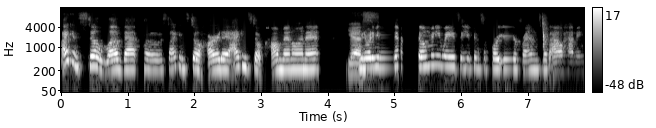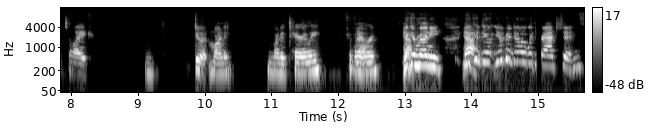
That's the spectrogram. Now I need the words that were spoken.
I can still love that post. I can still heart it. I can still comment on it. Yes. You know what I mean? There are so many ways that you can support your friends without having to like do it mon- monetarily for the yeah. word. Yeah. With your money. Yeah. You can do you can do it with your actions.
